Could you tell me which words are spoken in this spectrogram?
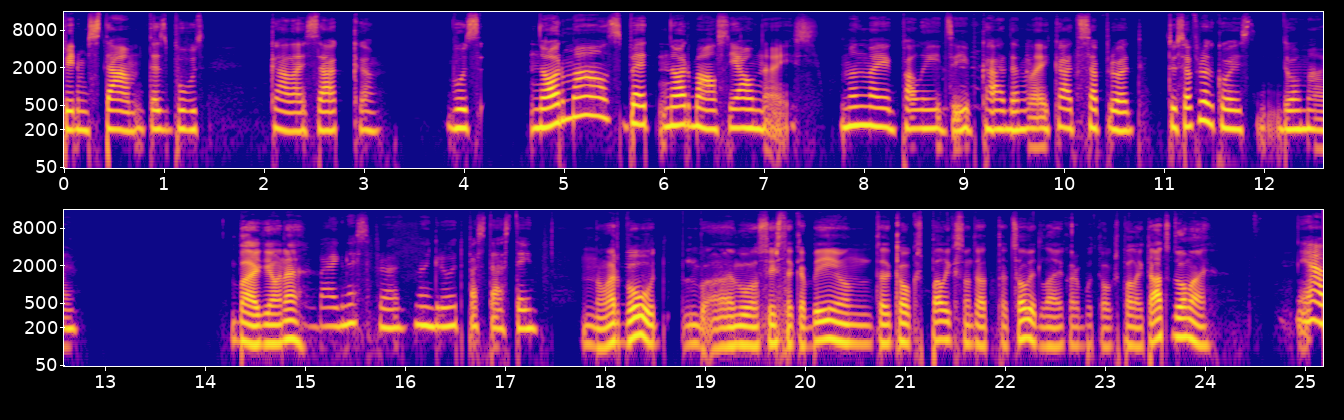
pirms tam. Tas būs, kā lai saka, būs normāls, bet normāls jaunais. Man vajag palīdzību kādam, lai kāds saprot. Tu saproti, ko es domāju? Baigi jau ne. Baigi nesaprotu. Man ir grūti pastāstīt. Nu, varbūt būs viss tā, kā bija, un tad kaut kas paliks no tā, tā Covid laika. Varbūt kaut kas paliks tāds, domāju. Jā,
